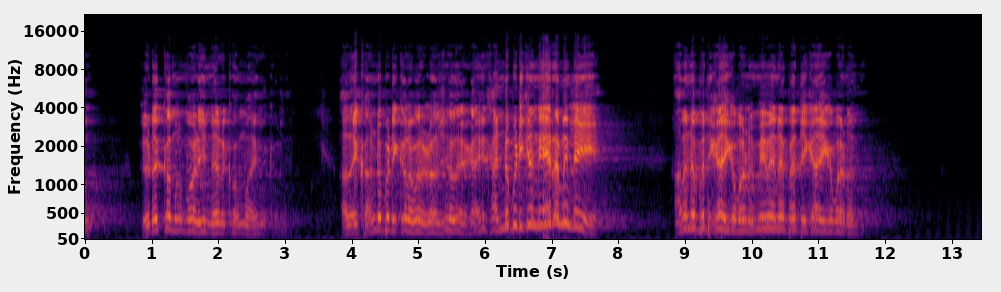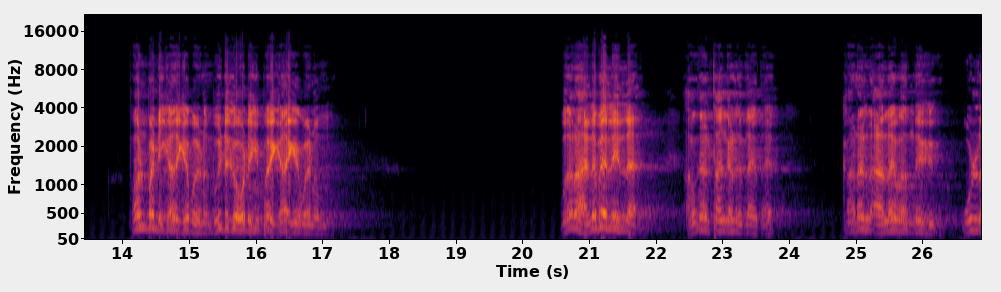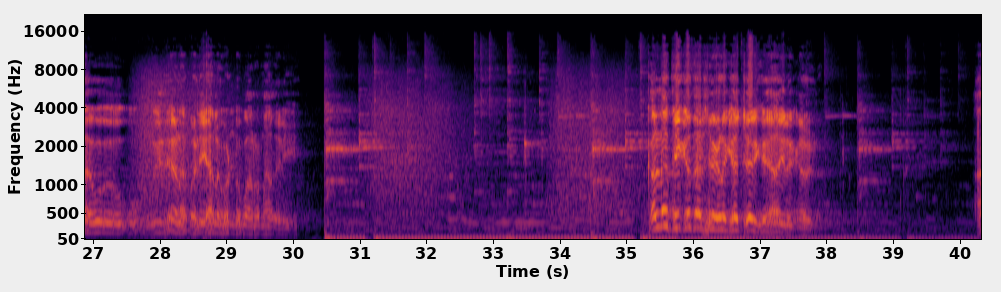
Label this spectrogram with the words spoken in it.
இடுக்கமும் வழி நெருக்கமா இருக்கு அதை கண்டுபிடிக்கிறவர்கள் கண்டுபிடிக்க நேரம் இல்லை அவனை பற்றி காய்க்க இவனை பற்றி காய்க்க போன் பண்ணி கதைக்க வேணும் வீட்டுக்கு ஓடி போய் காய்க்க வேணும். வேற அலுவல் இல்லை. அவங்க தங்களது கடல் அலை வந்து உள்ள உயிர்களை வழியால கொண்டு போற மாதிரி. கள்ள தீக்கதர்சிகளுக்கு எச்சரிக்கையா இருங்கள்.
